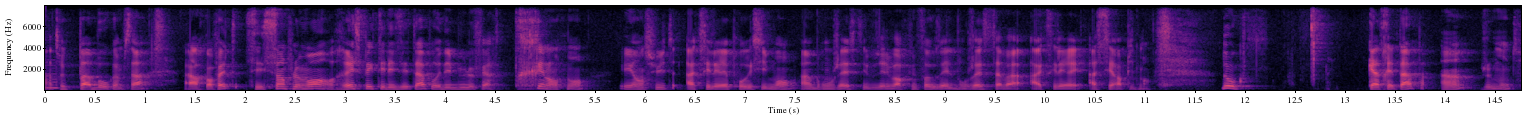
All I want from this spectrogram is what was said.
un truc pas beau comme ça. Alors qu'en fait, c'est simplement respecter les étapes, au début le faire très lentement et ensuite accélérer progressivement un bon geste. Et vous allez voir qu'une fois que vous avez le bon geste, ça va accélérer assez rapidement. Donc, quatre étapes. 1, je monte.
